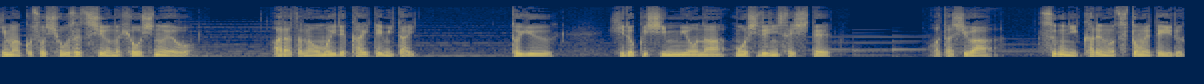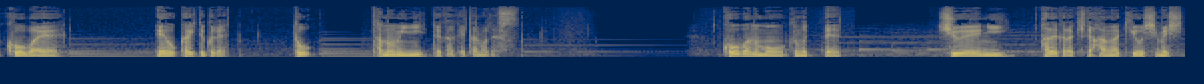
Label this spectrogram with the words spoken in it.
今こそ小説集の表紙の絵を新たな思いで描いてみたいというひどく神妙な申し出に接して私はすぐに彼の勤めている工場へ絵を描いてくれと頼みに出かけたのです。工場の門をくぐって守衛に彼から来たハガキを示し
